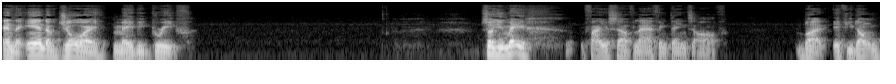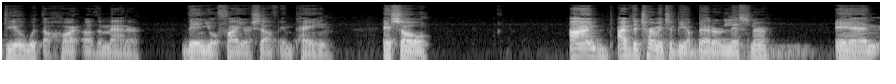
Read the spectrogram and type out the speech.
and the end of joy may be grief. So you may find yourself laughing things off. But if you don't deal with the heart of the matter, then you'll find yourself in pain. And so I'm I've determined to be a better listener and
